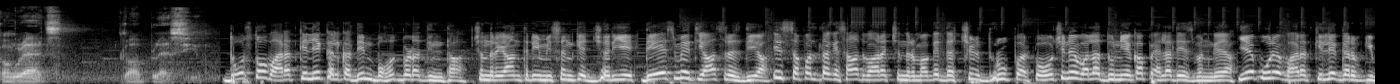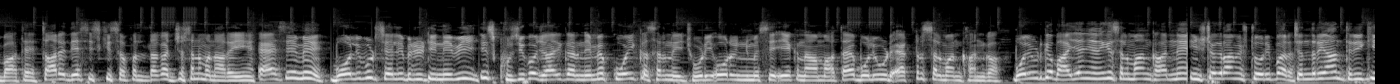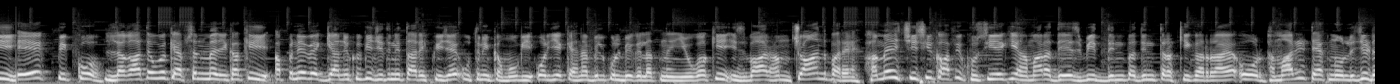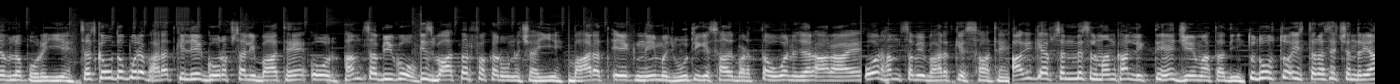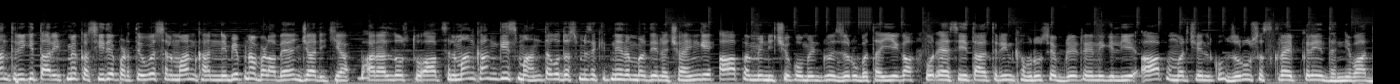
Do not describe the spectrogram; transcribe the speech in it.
Congrats. God bless you. दोस्तों, भारत के लिए कल का दिन बहुत बड़ा दिन था। चंद्रयान थ्री मिशन के ज़रिए देश में इतिहास रच दिया। इस सफलता के साथ भारत चंद्रमा के दक्षिण ध्रुव पर पहुँचने वाला दुनिया का पहला देश बन गया। ये पूरे भारत के लिए गर्व की बात है। सारे देश इसकी सफलता का जश्न मना रहे हैं। ऐसे में बॉलीवुड सेलिब्रिटी ने भी इस खुशी को जारी करने में कोई कसर नहीं छोड़ी और इनमें से एक नाम आता है बॉलीवुड एक्टर सलमान खान का। बॉलीवुड के भाईजान यानी कि सलमान खान ने इंस्टाग्राम स्टोरी पर चंद्रयान थ्री की एक पिक को लगाते हुए कैप्शन में लिखा कि अपने वैज्ञानिकों की जितनी तारीफ़ की जाए, उतनी कम होगी। और ये कहना बिल्कुल भी गलत नहीं होगा कि इस बार हम चाँद पर हैं। हमें इस चीज़ की काफ़ी खुशी है कि हमारा देश भी दिन पर दिन तरक्की कर रहा है और हमारी टेक्नोलॉजी डेवलप हो रही है। सच कहूँ तो पूरे भारत के लिए गौरवशाली बात है और हम सभी को इस बात पर फकर होना चाहिए। भारत एक नई मजबूती के साथ बढ़ता हुआ नज़र आ रहा है और हम सभी भारत के साथ हैं। आगे कैप्शन में सलमान खान लिखते हैं, जय माता दी। तो दोस्तों, इस तरह से चंद्रयान थ्री की तारीफ़ में कसीदे पढ़ते हुए सलमान खान ने भी अपना बड़ा बयान जारी किया। बहरहाल दोस्तों, आप सलमान खान की इस महानता को दस में से कितने नंबर देना चाहेंगे, आप हमें नीचे कॉमेंट में ज़रूर बताइएगा। और ऐसी बेहतरीन खबरों से अपडेट रहने के लिए आप हमारे चैनल को ज़रूर सब्सक्राइब करें। धन्यवाद।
